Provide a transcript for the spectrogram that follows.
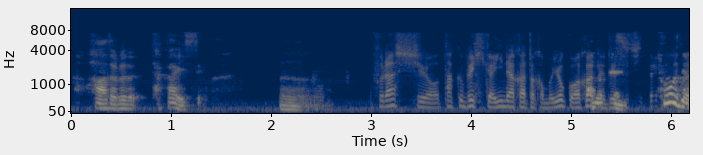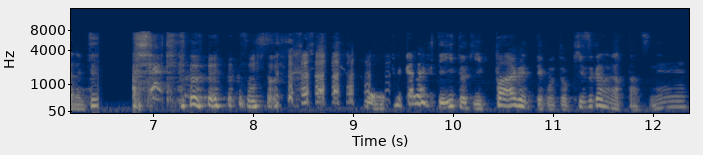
ハードル高いですよ。うん。フラッシュを焚くべきか否かとかもよくわかんないですしね。当時はね、してたね。その書かなくていい時いっぱいあるってことを気づかなかったんですね。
